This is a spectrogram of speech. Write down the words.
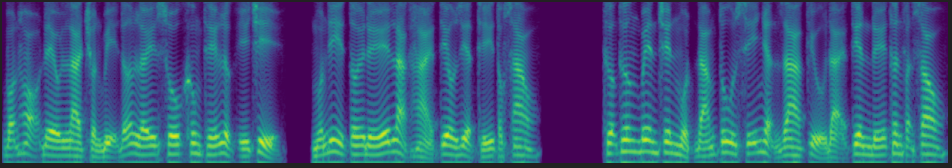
Bọn họ đều là chuẩn bị đỡ lấy số không thế lực ý chỉ, muốn đi tới đế lạc hải tiêu diệt thí tộc sao. Thượng thương bên trên một đám tu sĩ nhận ra cựu đại tiên đế thân phận sau,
